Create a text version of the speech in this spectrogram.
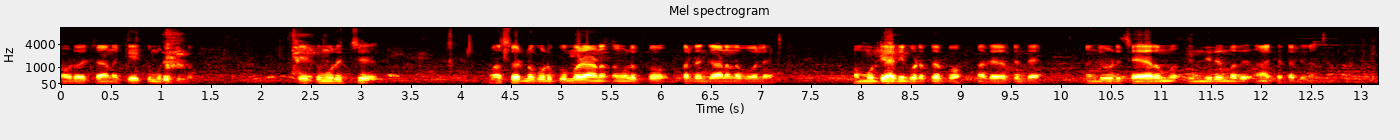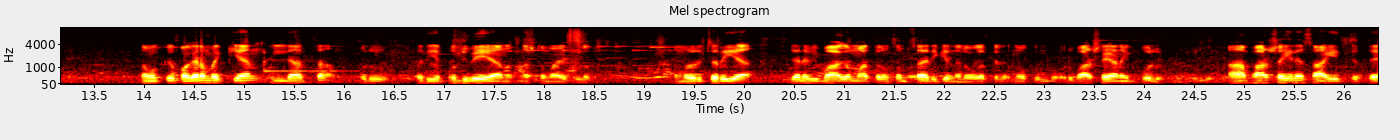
അവിടെ വെച്ചാണ് കേക്ക് മുറിക്കുന്നത്. കേക്ക് മുറിച്ച് വാസുവേട്ടന് കൊടുക്കുമ്പോഴാണ് നമ്മളിപ്പോൾ പലരും കാണുന്ന പോലെ മമ്മൂട്ടി ആദ്യം കൊടുത്തപ്പോൾ അദ്ദേഹത്തിന്റെ അഞ്ചോട് ചേർന്ന് നിന്നിരുന്നത് ആ ഘട്ടത്തിലാണ്. നമുക്ക് പകരം വയ്ക്കാൻ ഇല്ലാത്ത ഒരു വലിയ പ്രതിഭയാണ് നഷ്ടമായിട്ടുള്ളത്. നമ്മളൊരു ചെറിയ ജനവിഭാഗം മാത്രം സംസാരിക്കുന്ന ലോകത്തിൽ നോക്കുമ്പോൾ ഒരു ഭാഷയാണെങ്കിൽ പോലും ആ ഭാഷയിലെ സാഹിത്യത്തെ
